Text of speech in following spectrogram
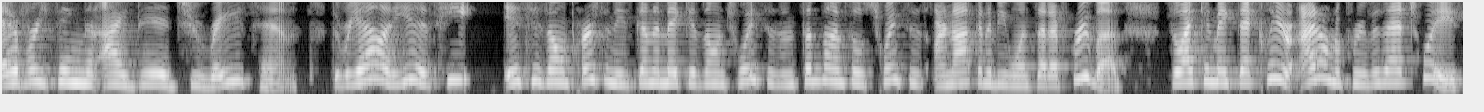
everything that I did to raise him. The reality is he is his own person. He's going to make his own choices. And sometimes those choices are not going to be ones that I approve of. So I can make that clear. I don't approve of that choice.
